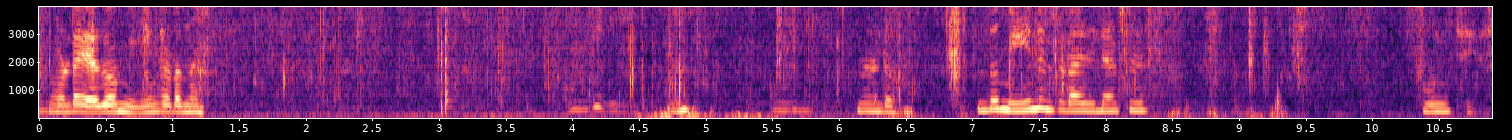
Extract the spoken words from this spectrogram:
അതുകൊണ്ട് ഏതോ മീൻ കിടന്ന് ഇതുണ്ടോ എന്താ മീനുണ്ടടാ ഇതിനകത്ത്. സൂൺ ചെയ്താണ്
